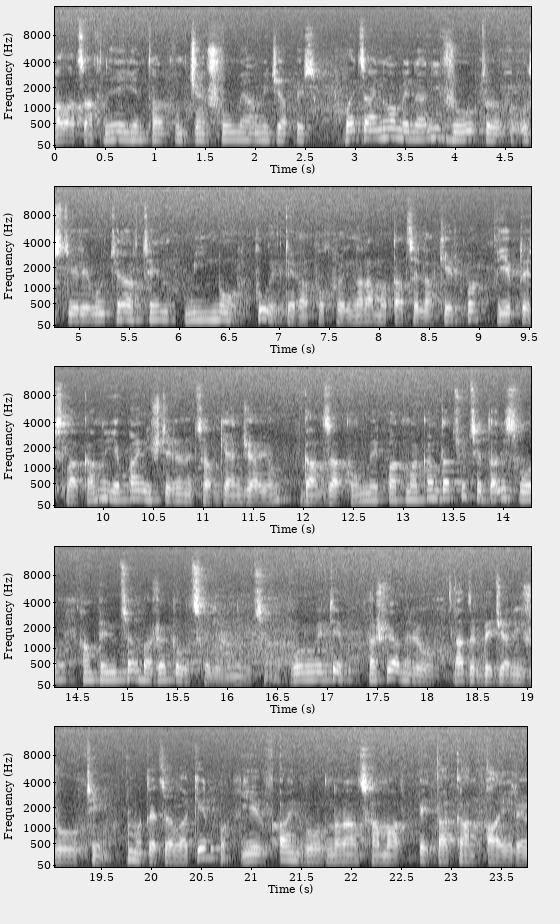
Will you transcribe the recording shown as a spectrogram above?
հալածանքների ենթարկվում ճնշվում է անմիջապես բայց այնուամենայնիվ ժողովուրդը ըստ երևույթի արդեն մի նոր փուլ է տեղափոխվել նրա մտածելակերպը եւ տեսլականը եւ այն ինչ տեղի ունեցավ Գանջայում, Գանձակում մեր պատմական դա ցույց է տալիս, որ համբերության բաժակը լցվել է հանրությանը, որովհետեւ հաշվի առնելով Ադրբեջանի ժողովրդի մտածելակերպը եւ այն, որ նրանց համար պետական այրը,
